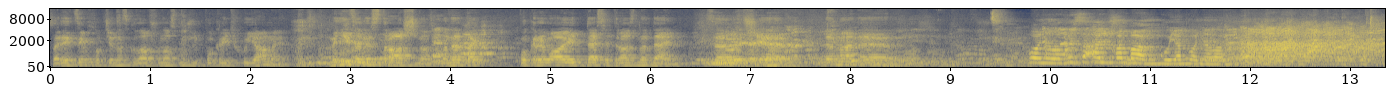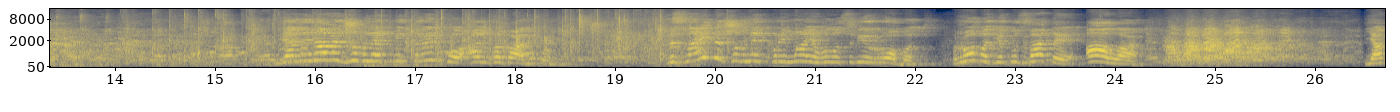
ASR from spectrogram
перед цим хлопчина сказав, що нас можуть покрити хуями. Мені це не страшно. Мене так покривають 10 разів на день. Це взагалі для мене. Поняла, ви за Альфа-банку, я поняла. Я ненавиджу, блядь, підтримку Альфа-банку. Ви знаєте, що в них приймає голосові робот? Робот, яку звати Алла. Я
